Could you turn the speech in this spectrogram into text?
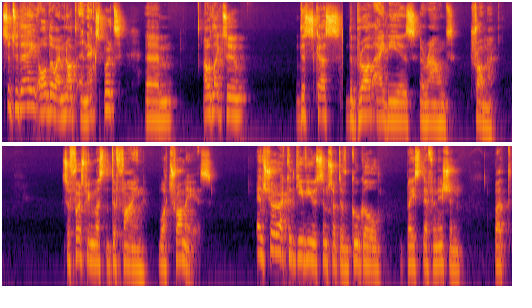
So, today, although I'm not an expert, um, I would like to discuss the broad ideas around trauma. So, first, we must define what trauma is. And sure, I could give you some sort of Google based definition, but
